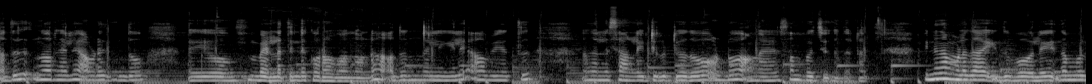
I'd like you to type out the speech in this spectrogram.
അത് എന്ന് പറഞ്ഞാൽ അവിടെ എന്തോ വെള്ളത്തിന്റെ കുറവ് വന്നുകൊണ്ട് അതൊന്നല്ലെങ്കിൽ ആ വേത്ത് നല്ല സൺലൈറ്റ് കിട്ടിയതോ ഉണ്ടോ അങ്ങനെ സംഭവിച്ചിരിക്കുന്നത് കേട്ടോ പിന്നെ നമ്മളിതാ ഇതുപോലെ നമ്മൾ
